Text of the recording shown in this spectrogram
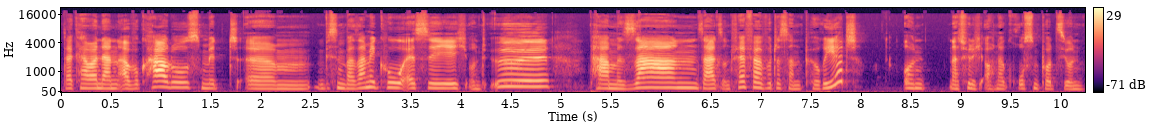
Da kann man dann Avocados mit ähm, ein bisschen Balsamico-Essig und Öl, Parmesan, Salz und Pfeffer wird das dann püriert. Und natürlich auch einer großen Portion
